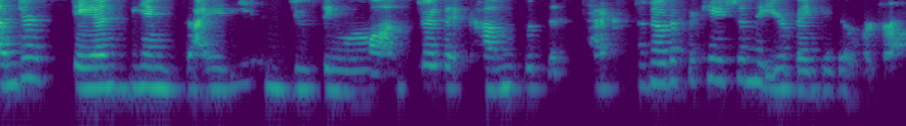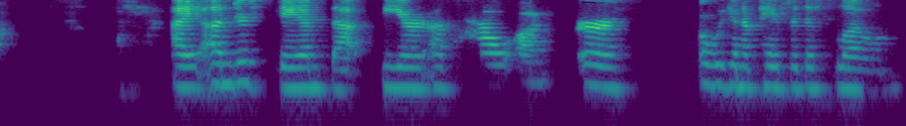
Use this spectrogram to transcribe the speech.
understand the anxiety inducing monster that comes with the text notification that your bank is overdrawn. I understand that fear of how on earth are we going to pay for this loan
